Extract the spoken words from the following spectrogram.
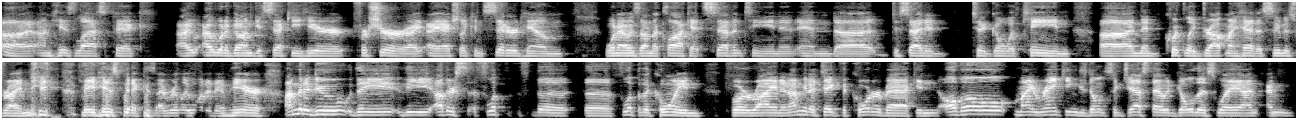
uh, on his last pick. I, I would have gone Gesicki here for sure. I, I, actually considered him when I was on the clock at 17 and, and uh, decided to go with Cain uh, and then quickly dropped my head as soon as Ryan made made his pick because I really wanted him here. I'm going to do the the other flip the the flip of the coin for Ryan and I'm going to take the quarterback. And although my rankings don't suggest I would go this way, I'm I'm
